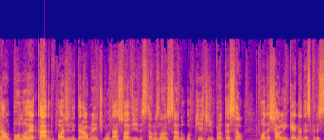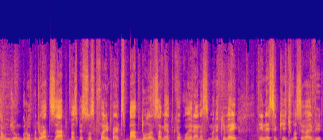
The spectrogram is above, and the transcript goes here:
Não pula o recado que pode literalmente mudar a sua vida. Estamos lançando o kit de proteção. Vou deixar o link aí na descrição de um grupo de WhatsApp para as pessoas que forem participar do lançamento que ocorrerá na semana que vem. E nesse kit você vai vir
